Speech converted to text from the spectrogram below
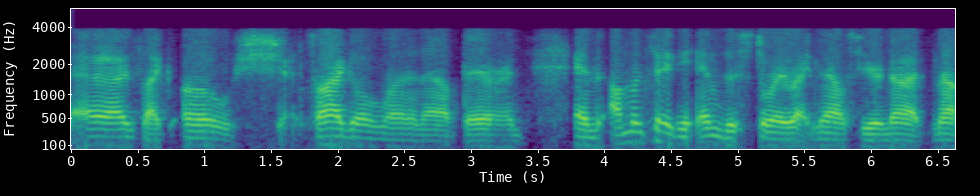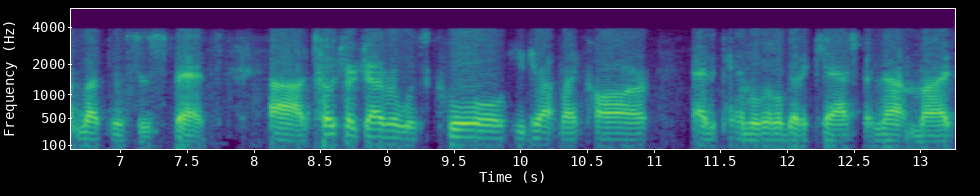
And I was like, oh shit! So I go running out there, and and I'm gonna tell you the end of the story right now, so you're not not left in suspense. Uh, tow truck driver was cool. He dropped my car. I had to pay him a little bit of cash, but not much.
